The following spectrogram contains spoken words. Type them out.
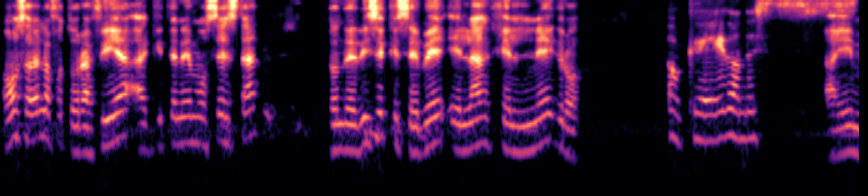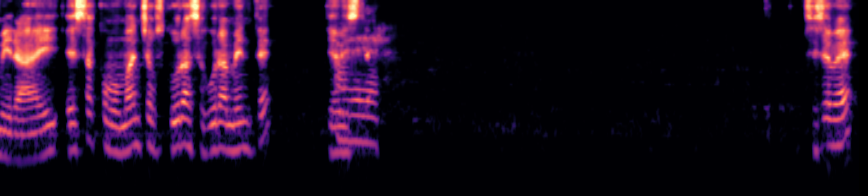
Vamos a ver la fotografía. Aquí tenemos esta, donde dice que se ve el ángel negro. Ok, ¿dónde es? Ahí, mira, ahí, esa como mancha oscura seguramente. ¿Ya A viste? ver. ¿Sí se ve?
